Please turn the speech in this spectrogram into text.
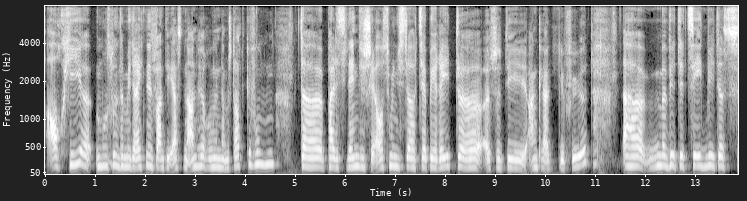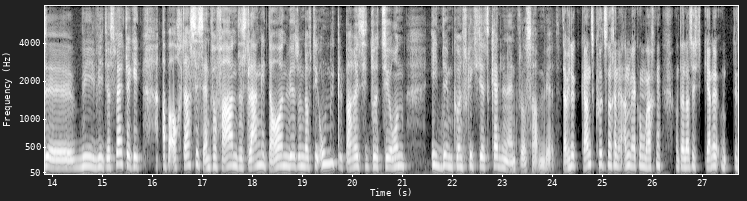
auch hier muss man damit rechnen, es waren die ersten Anhörungen haben stattgefunden. Der palästinensische Außenminister hat sehr berät, äh, also die Anklage geführt. Äh, man wird jetzt sehen, wie das, äh, wie, wie das weitergeht. Aber auch das ist ein Verfahren, das lange dauern wird und auf die unmittelbare Situation in dem Konflikt jetzt keinen Einfluss haben wird. Darf ich nur ganz kurz noch eine Anmerkung machen und dann lasse ich gerne den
